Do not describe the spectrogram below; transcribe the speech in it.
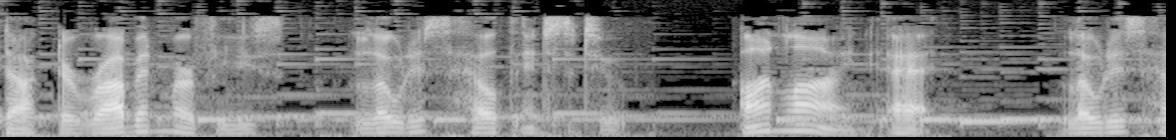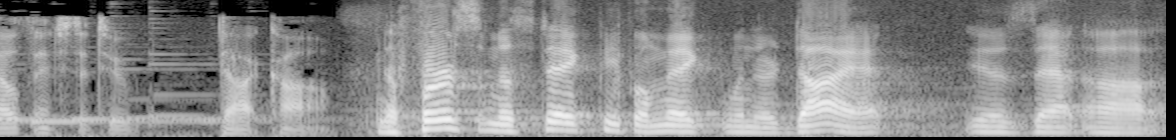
Dr. Robin Murphy's Lotus Health Institute. Online at lotushealthinstitute.com. The first mistake people make when their diet is that uh,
